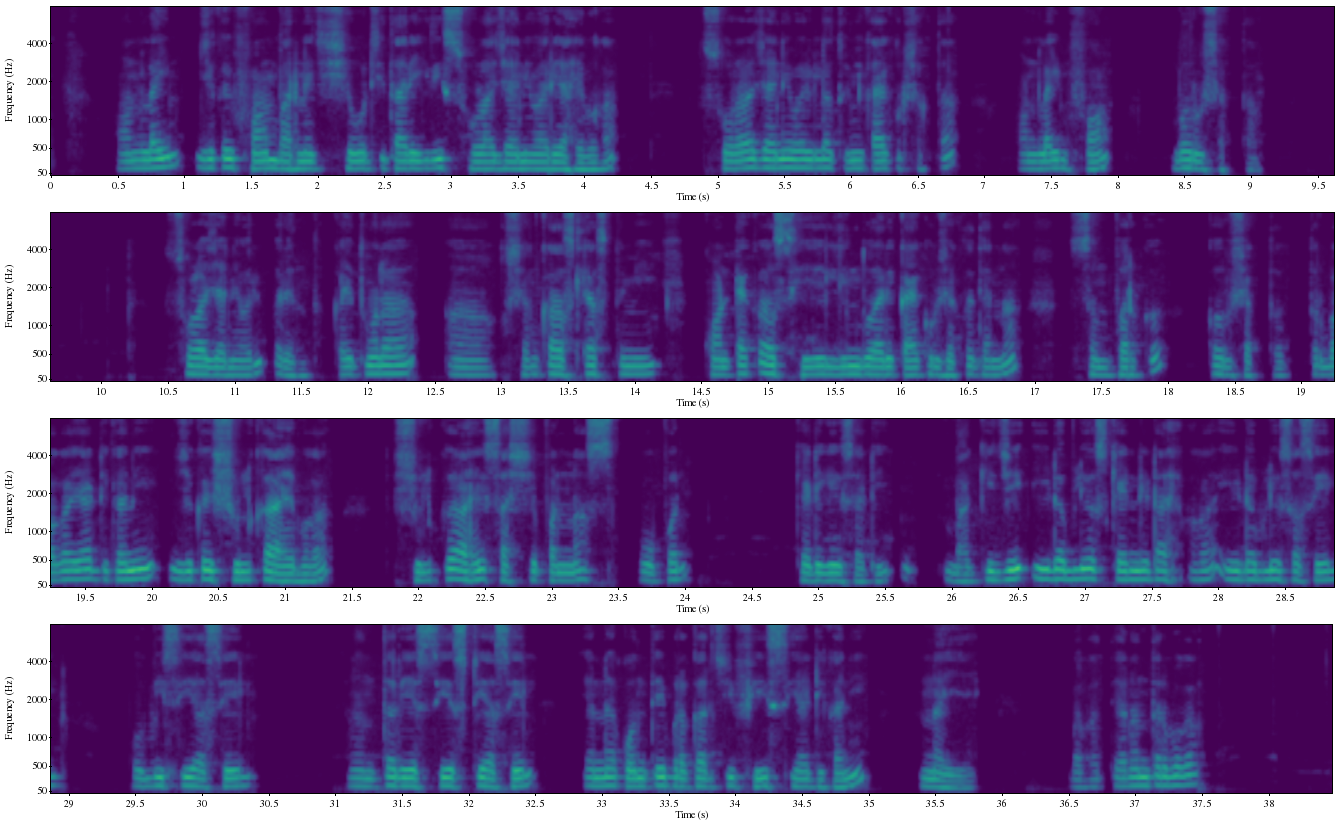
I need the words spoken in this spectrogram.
ऑनलाईन जे काही फॉर्म भरण्याची शेवटची तारीख ती सोळा जानेवारी आहे बघा. सोळा जानेवारीला तुम्ही काय करू शकता? ऑनलाईन फॉर्म भरू शकता. सोळा जानेवारीपर्यंत. काही तुम्हाला शंका असल्यास तुम्ही कॉन्टॅक्ट अस हे लिंकद्वारे काय करू शकता त्यांना संपर्क करू शकतात तर बघा या ठिकाणी जे काही शुल्क आहे बघा शुल्क आहे सातशे पन्नास ओपन कॅटेगरीसाठी बाकी जे ई डब्ल्यू एस कॅन्डिडेट आहे बघा ई डब्ल्यू एस असेल ओ बी सी असेल नंतर एस सी एस टी असेल यांना कोणत्याही प्रकारची फीस या ठिकाणी नाही आहे बघा त्यानंतर बघा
